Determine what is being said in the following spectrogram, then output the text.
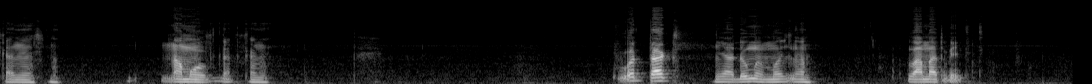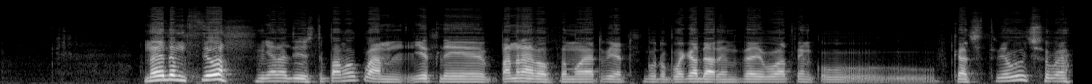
конечно. На мой взгляд, конечно. Вот так, я думаю, можно вам ответить. На этом все. Я надеюсь, что помог вам. Если понравился мой ответ, буду благодарен за его оценку в качестве лучшего.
